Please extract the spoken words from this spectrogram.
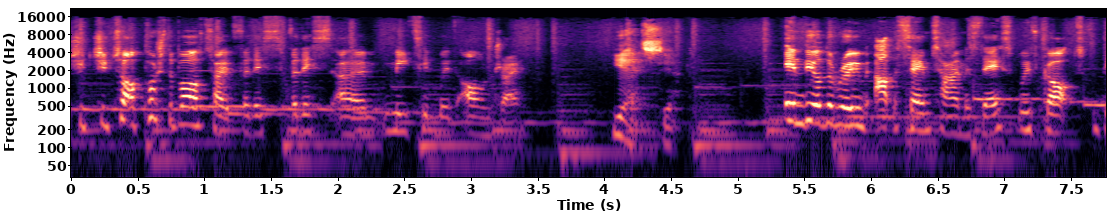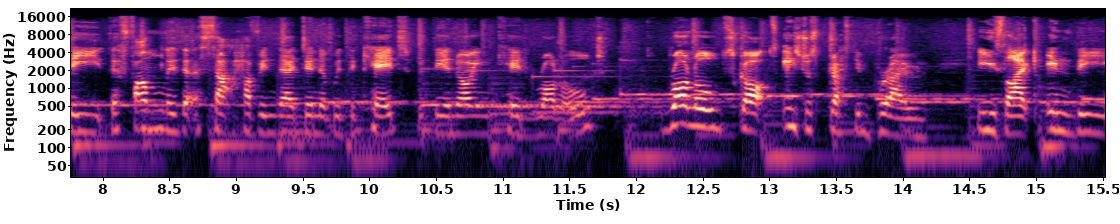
She, she sort of pushed the boat out for this for this um, meeting with Andre. Yes, yeah. In the other room at the same time as this, we've got the the family that are sat having their dinner with the kid, with the annoying kid Ronald. Ronald's got he's just dressed in brown. He's like in the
